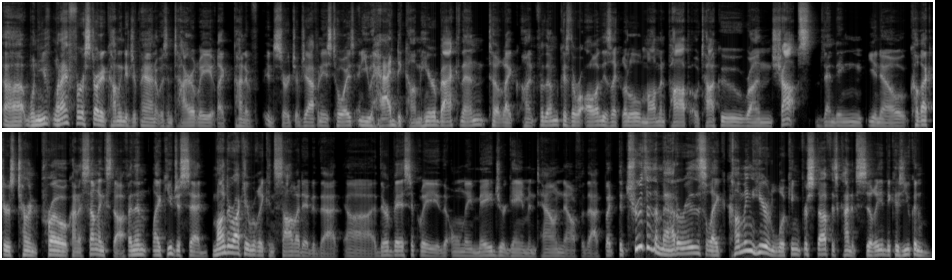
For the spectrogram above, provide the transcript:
uh, when you when I first started coming to Japan, it was entirely like kind of in search of Japanese toys, and you had to come here back then to like hunt for them because there were all of these like little mom and pop otaku run shops vending, you know, collectors turned pro kind of selling stuff. And then, like you just said, Mandarake really consolidated that. Uh, they're basically the only major game in town now for that. But the truth of the matter is, like coming here looking for stuff is kind of silly because you can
